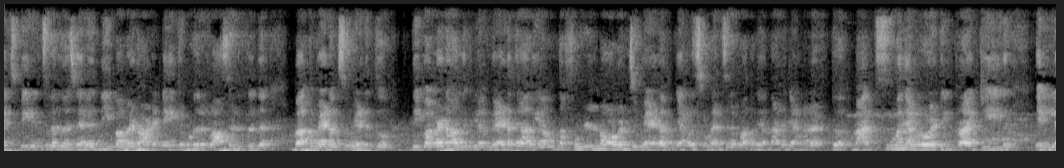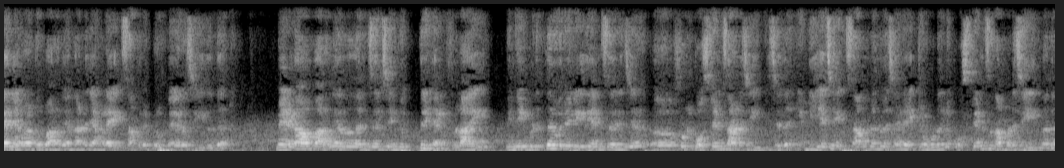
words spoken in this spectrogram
എക്സ്പീരിയൻസിൽ എന്ന് വെച്ചാൽ ദീപ മേഡം ആണ് എന്നെ ഏറ്റവും കൂടുതൽ ക്ലാസ് എടുത്തത്. ബാക്കി മേഡംസും എടുത്തു. ദീപ മേഡം ആണെങ്കിൽ മേഡത്തിന് അറിയാവുന്ന ഫുൾ നോളജ് മേഡം ഞങ്ങൾ സ്റ്റുഡൻസിന് പറഞ്ഞു തന്നാണ് ഞങ്ങൾക്ക് മാക്സിമം ഞങ്ങളുമായിട്ട് ഇൻട്രാക്ട് ചെയ്ത് എല്ലാം ഞങ്ങൾക്ക് പറഞ്ഞു തന്നാണ് ഞങ്ങളെ എക്സാമിന് പ്രിപ്പയർ ചെയ്തത്. മേഡം ആ പറഞ്ഞു തന്നതനുസരിച്ച് എനിക്ക് ഒത്തിരി ഹെൽപ്ഫുൾ ആയി. പിന്നെ ഇവിടുത്തെ ഒരു രീതി അനുസരിച്ച് ഫുൾ ക്വസ്റ്റ്യൻസ് ആണ് ചെയ്യിപ്പിച്ചത്. ഈ ഡി എച്ച് എക്സാമിന് എന്ന് വെച്ചാൽ ഏറ്റവും കൂടുതൽ ക്വസ്റ്റ്യൻസ് നമ്മൾ ചെയ്യുന്നത്.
